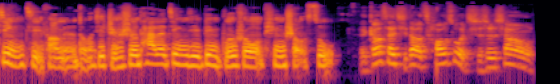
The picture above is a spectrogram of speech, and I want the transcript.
竞技方面的东西，只是它的竞技并不是说我拼手速。刚才提到操作，其实像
